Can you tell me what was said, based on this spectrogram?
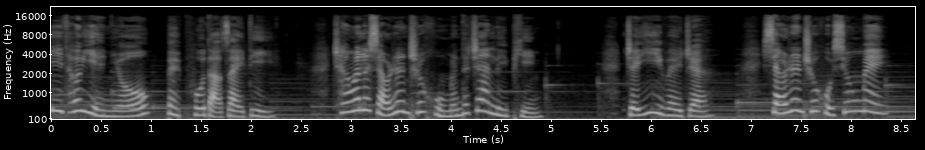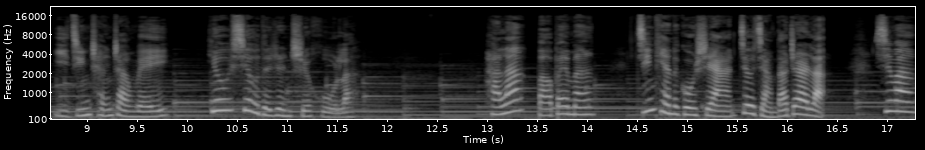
一头野牛被扑倒在地，成为了小任齿虎们的战利品。这意味着，小任齿虎兄妹已经成长为优秀的任齿虎了。好啦，宝贝们，今天的故事呀，就讲到这儿了。希望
